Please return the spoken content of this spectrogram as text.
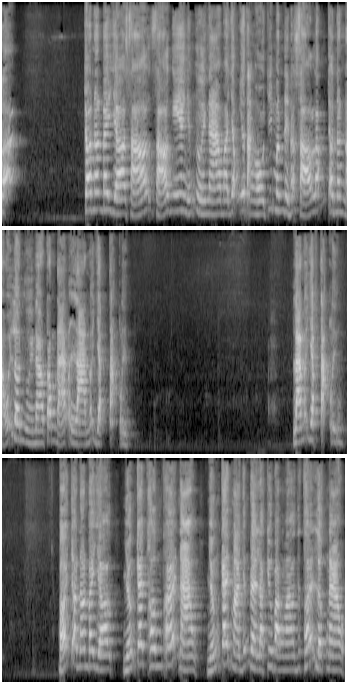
Đó. Cho nên bây giờ sợ sợ nghe những người nào mà giống như thằng Hồ Chí Minh thì nó sợ lắm, cho nên nổi lên người nào trong đảng là nó dập tắt liền. Là nó dập tắt liền. Bởi cho nên bây giờ những cái thân thế nào, những cái mà vấn đề là kêu bằng mà thế lực nào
